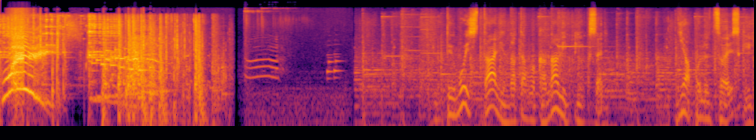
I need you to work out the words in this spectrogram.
please? Дивись далі на телеканалі Піксель. Я поліцейський.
